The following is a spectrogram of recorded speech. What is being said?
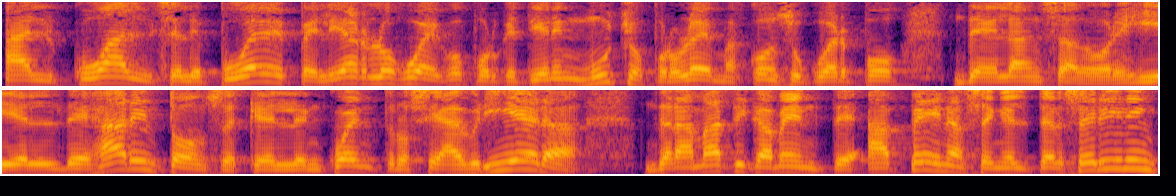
al cual se le puede pelear los juegos porque tienen muchos problemas con su cuerpo de lanzadores. Y el dejar entonces que el encuentro se abriera dramáticamente apenas en el tercer inning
